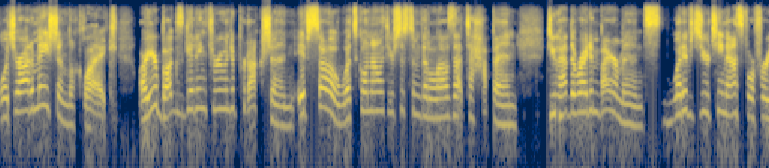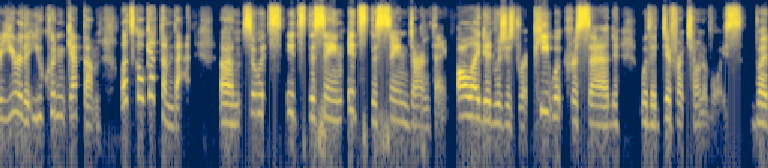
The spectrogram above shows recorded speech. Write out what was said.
What's your automation look like? Are your bugs getting through into production? If so, what's going on with your system that allows that to happen? Do you have the right environments? What if your team asked for for a year that you couldn't get them? Let's go get them that. Um, so it's it's the same it's the same darn thing. All I did was just repeat what Chris said with a different tone of voice, but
